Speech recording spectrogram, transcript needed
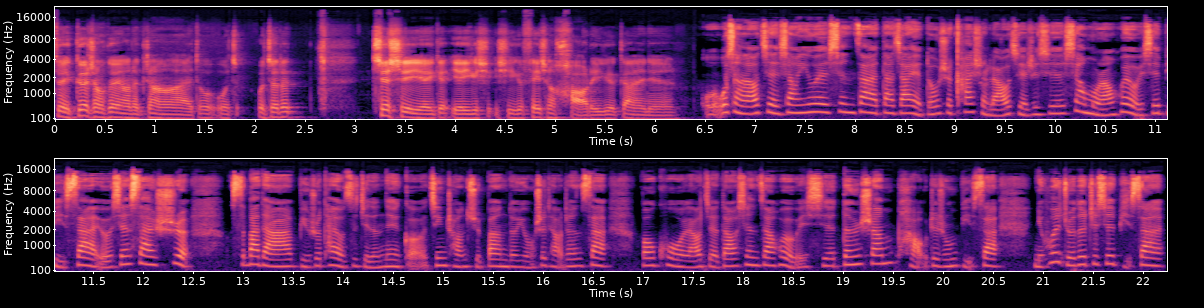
对各种各样的障碍都，我我觉得这是一个也一个是是一个非常好的一个概念。我我想了解，像因为现在大家也都是开始了解这些项目，然后会有一些比赛，有一些赛事，斯巴达，比如说他有自己的那个经常举办的勇士挑战赛，包括我了解到现在会有一些登山跑这种比赛，你会觉得这些比赛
